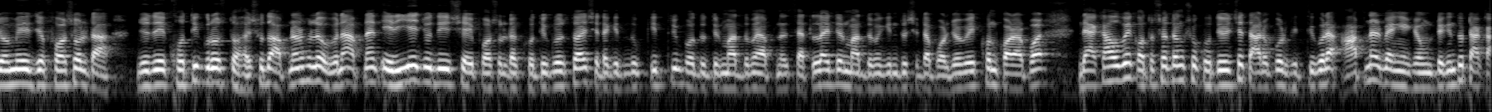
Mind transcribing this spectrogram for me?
জমির যে ফসলটা যদি ক্ষতিগ্রস্ত হয়, শুধু আপনার হলে হবে না, আপনার এরিয়ায় যদি সেই ফসলটা ক্ষতিগ্রস্ত হয়, সেটা কিন্তু কৃত্রিম পদ্ধতির মাধ্যমে, আপনার স্যাটেলাইটের মাধ্যমে কিন্তু সেটা পর্যবেক্ষণ করার পর দেখা হবে কত শতাংশ ক্ষতি হয়েছে, তার উপর ভিত্তি করে আপনার ব্যাঙ্ক অ্যাকাউন্টে কিন্তু টাকা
